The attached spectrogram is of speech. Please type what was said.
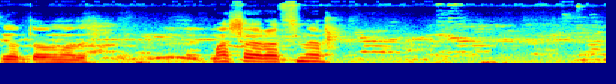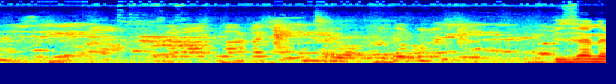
Yok da olmadı. Maçlar atsınlar. Bizden ne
